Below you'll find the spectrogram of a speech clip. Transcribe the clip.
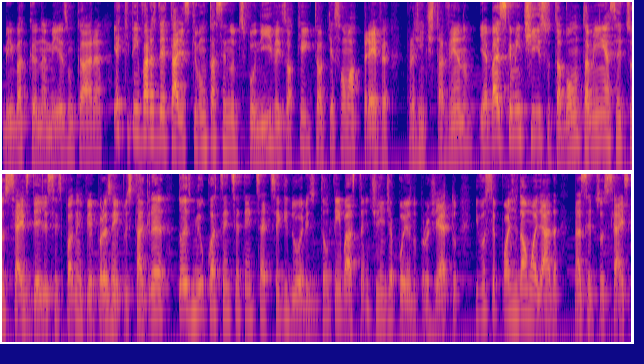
Bem bacana mesmo, cara. E aqui tem vários detalhes que vão estar tá sendo disponíveis, ok? Então aqui é só uma prévia pra gente estar tá vendo. E é basicamente isso, tá bom? Também as redes sociais deles, vocês podem ver, por exemplo, Instagram, 2.477 seguidores. Então tem bastante gente apoiando o projeto e você pode dar uma olhada nas redes sociais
